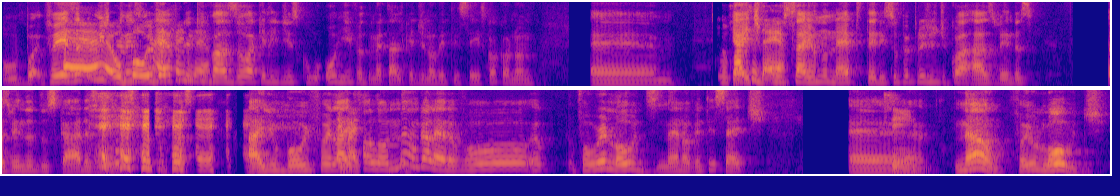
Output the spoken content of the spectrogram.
O Bo... Foi exatamente é, na mesma época que vazou aquele disco horrível do Metallica de 96. Qual que é o nome? É... Não e aí, tipo, saiu no Napster e super prejudicou as vendas as vendas dos caras. Aí, aí o Bowie foi lá e falou: Não, galera, eu vou. Eu, foi o Reloads, né? 97. É... Sim. Não, foi o Load.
